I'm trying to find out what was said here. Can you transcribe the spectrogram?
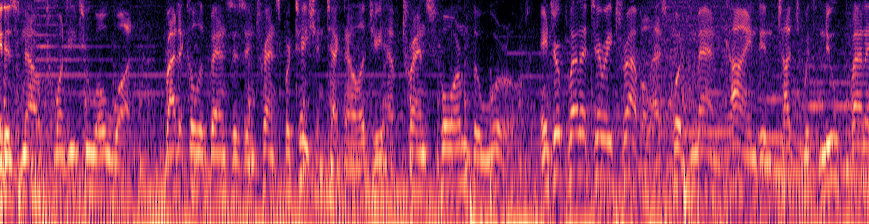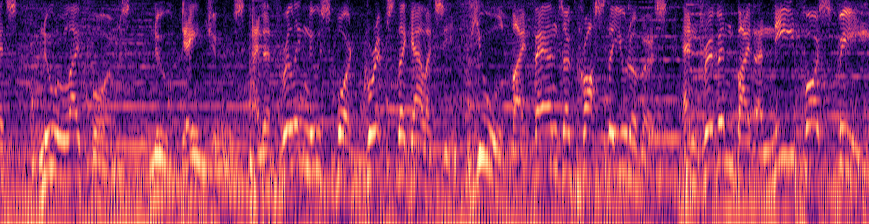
It is now 2201. Radical advances in transportation technology have transformed the world. Interplanetary travel has put mankind in touch with new planets, new life forms, new dangers. And a thrilling new sport grips the galaxy, fueled by fans across the universe and driven by the need for speed.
